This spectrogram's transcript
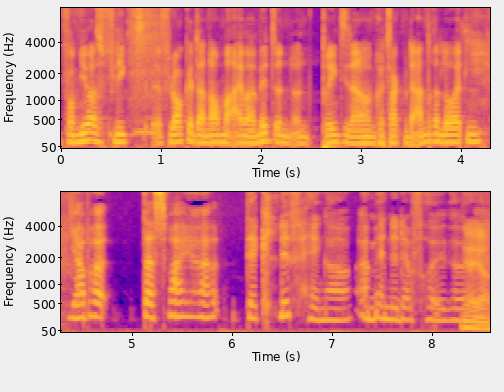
Von mir aus fliegt äh, Flocke dann noch mal einmal mit und, und bringt sie dann noch in Kontakt mit anderen Leuten. Ja, aber das war ja der Cliffhanger am Ende der Folge. Ja, ja.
